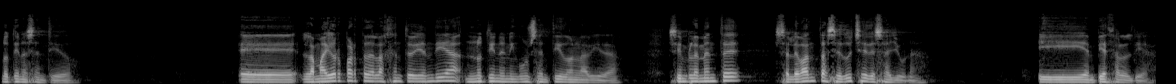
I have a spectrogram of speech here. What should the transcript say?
No tiene sentido. Eh, la mayor parte de la gente hoy en día no tiene ningún sentido en la vida. Simplemente se levanta, se ducha y desayuna. Y empieza el día.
